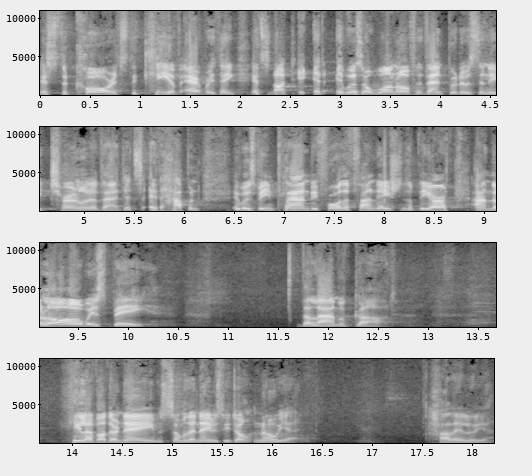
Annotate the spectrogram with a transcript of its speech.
it's the core, it's the key of everything. It's not, it, it, was a one off event, but it was an eternal event. It's, it happened, it was being planned before the foundations of the earth, and there'll always be the Lamb of God. He'll have other names, some of the names we don't know yet. Hallelujah.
